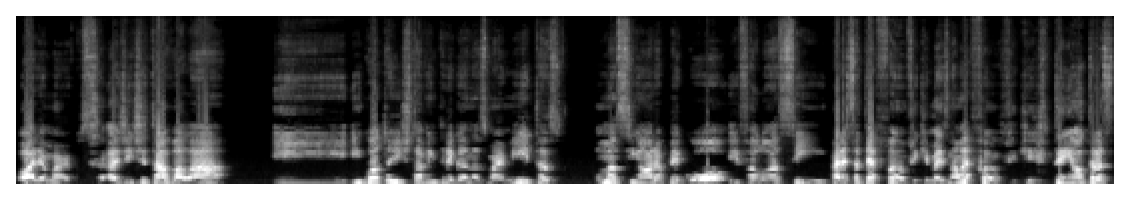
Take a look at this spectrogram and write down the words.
Olha, Marcos, a gente tava lá e enquanto a gente estava entregando as marmitas, uma senhora pegou e falou assim: parece até fanfic, mas não é fanfic. Tem outras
